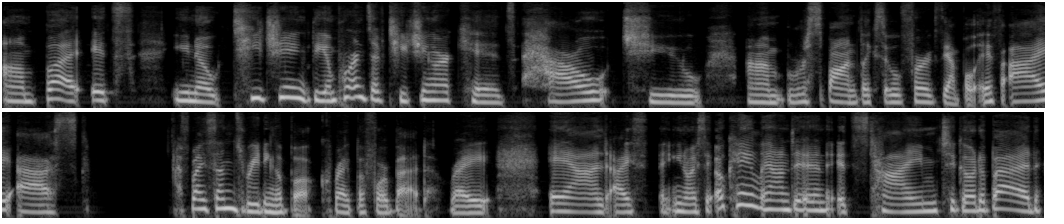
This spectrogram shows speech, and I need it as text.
um, but it's you know teaching the importance of teaching our kids how to um, respond. Like so, for example, if I ask if my son's reading a book right before bed, right? And I, you know, I say, okay, Landon, it's time to go to bed.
